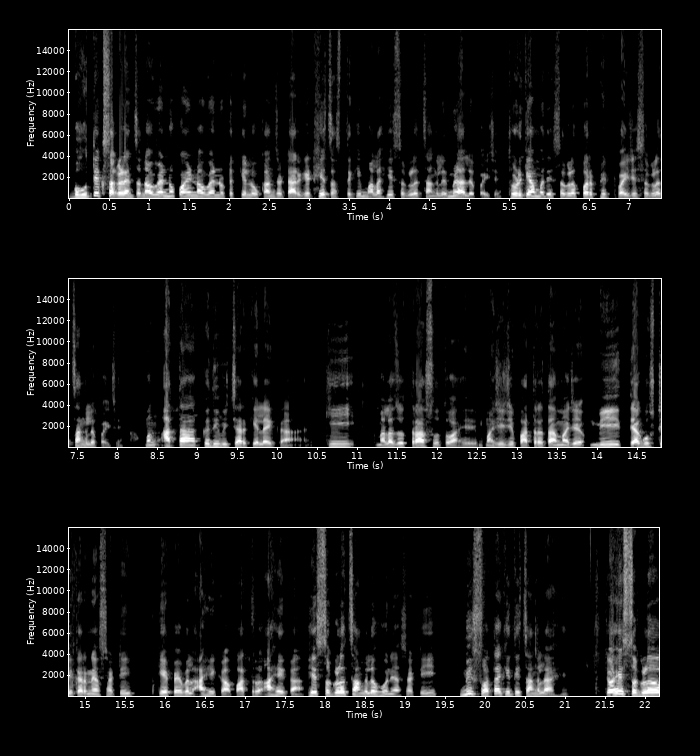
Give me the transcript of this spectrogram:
बहुतेक सगळ्यांचं नव्याण्णव पॉईंट नव्याण्णव टक्के लोकांचं टार्गेट हेच असतं की मला हे सगळं चांगलं मिळालं पाहिजे. थोडक्यामध्ये सगळं परफेक्ट पाहिजे सगळं चांगलं पाहिजे. मग आता कधी विचार केलाय का की मला जो त्रास होतो आहे माझी जी पात्रता माझे मी त्या गोष्टी करण्यासाठी केपेबल आहे का? पात्र आहे का? हे सगळं चांगलं होण्यासाठी मी स्वतः किती चांगला आहे? किंवा हे सगळं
